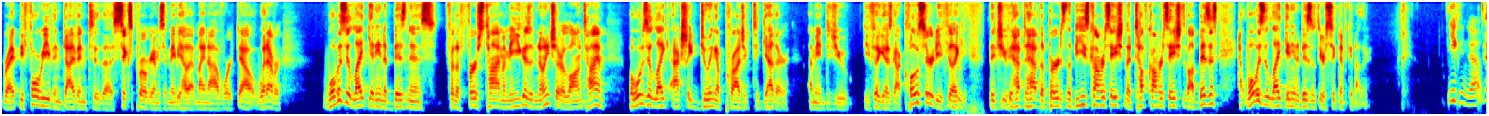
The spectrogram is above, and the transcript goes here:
right? Before we even dive into the six programs and maybe how that might not have worked out, whatever. What was it like getting into business for the first time? I mean, you guys have known each other a long time, but what was it like actually doing a project together? I mean, did you do you feel like you guys got closer? Do you feel like did you have to have the birds and the bees conversation, the tough conversations about business? What was it like getting into business with your significant other? You can go.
